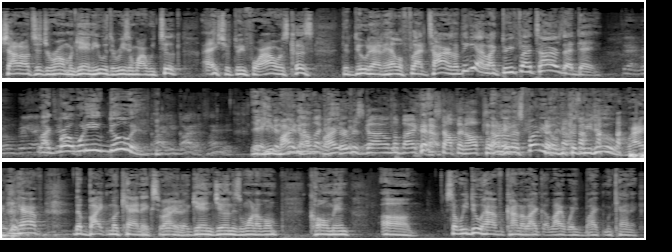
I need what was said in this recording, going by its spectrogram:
shout out to Jerome again. He was the reason why we took an extra three four hours because the dude had hella flat tires. I think he had like three flat tires that day. Damn, bro, bring it Like, bro, what are you doing? All right, he might have planned it. Yeah, he could- might you could have, like right? a service guy on the bike like, stopping off. No, no, like- that's funny though because we do, right? We have the bike mechanics, right? Yeah. Again, Jun is one of them. Coleman. Um, so we do have kind of like a lightweight bike mechanic.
